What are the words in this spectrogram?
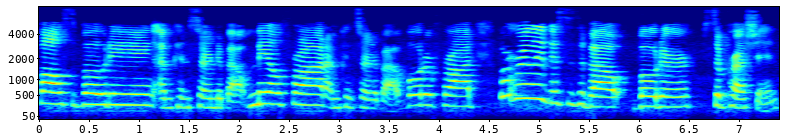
false voting. I'm concerned about mail fraud. I'm concerned about voter fraud. But really, this is about voter suppression.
